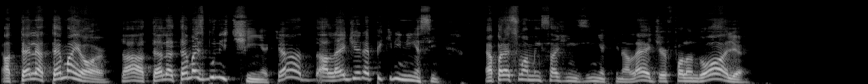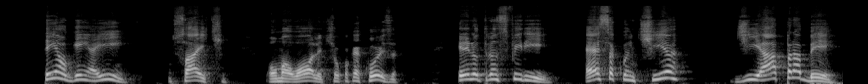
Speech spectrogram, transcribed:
a tela é até maior, tá? A tela é até mais bonitinha, que a, a Ledger é pequenininha assim. Aí aparece uma mensagenzinha aqui na Ledger falando, olha, tem alguém aí, um site, ou uma wallet, ou qualquer coisa, querendo transferir essa quantia de A para B.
